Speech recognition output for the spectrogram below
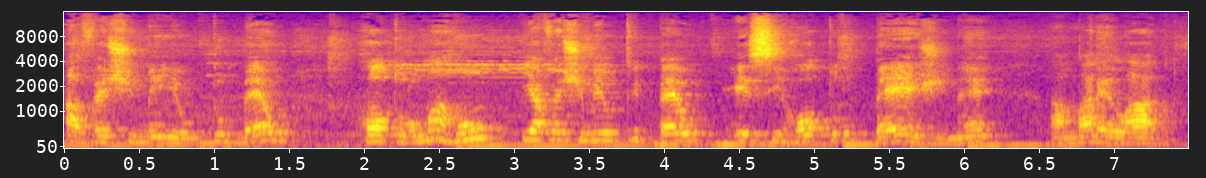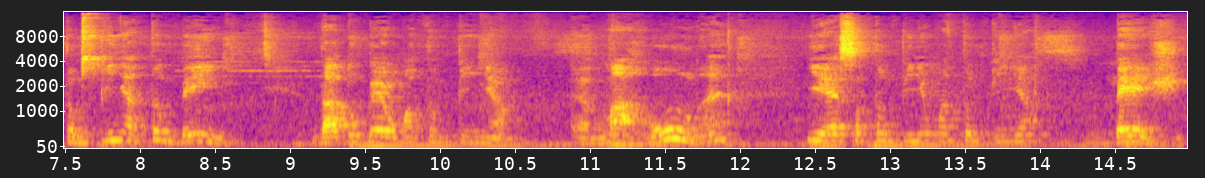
a Vestmeio do Bel, rótulo marrom, e a Vestmeio Tripel, esse rótulo bege, né? Amarelado. Tampinha também da Dubel, uma tampinha é, marrom, né? E essa tampinha uma tampinha bege.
